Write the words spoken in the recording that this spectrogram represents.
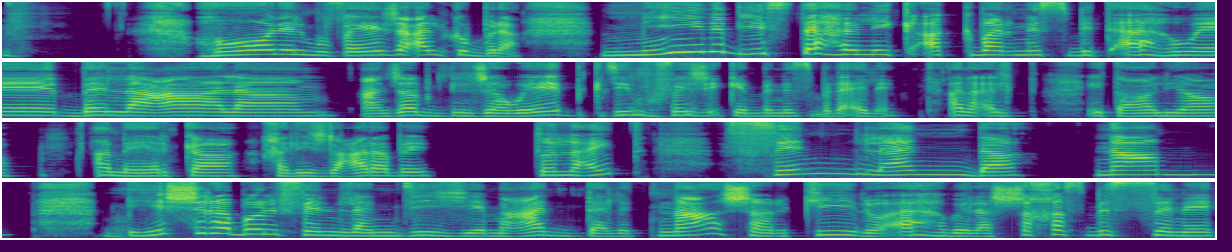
هون المفاجأة الكبرى. مين بيستهلك أكبر نسبة قهوة بالعالم؟ عن جد الجواب كتير مفاجئ كان بالنسبة لإلي. أنا قلت إيطاليا أمريكا خليج العربي. طلعت فنلندا. نعم بيشربوا الفنلندية معدل 12 كيلو قهوة للشخص بالسنة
